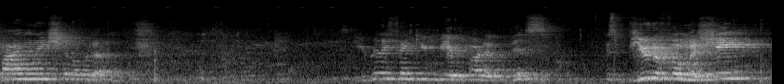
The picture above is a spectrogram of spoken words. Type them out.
Finally showed up. Do You really think you can be a part of this? This beautiful machine?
